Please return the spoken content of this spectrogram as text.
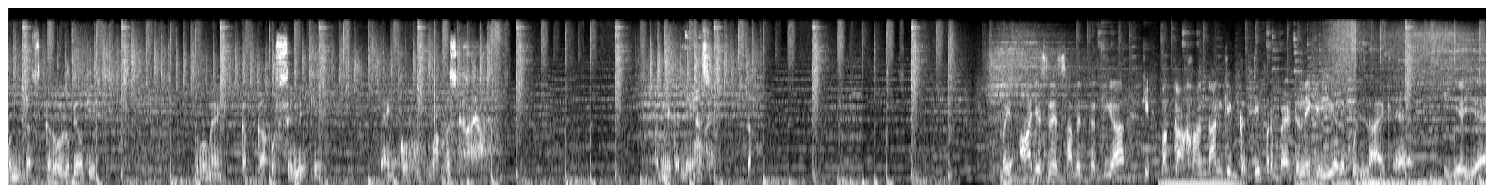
उन दस करोड़ रुपयों की तो वो मैं कब का उससे लेके बैंक को वापस कराया अब निकल ले यहाँ से। भाई, आज इसने साबित कर दिया कि पक्का खानदान की गद्दी पर बैठने के लिए अगर कोई लायक है तो ये ही है।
